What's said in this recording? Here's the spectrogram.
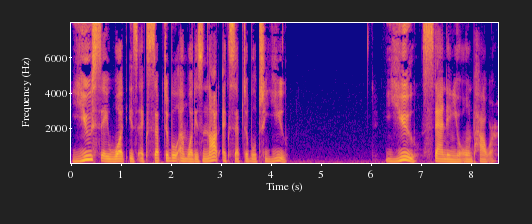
You say what is acceptable and what is not acceptable to you. You stand in your own power.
